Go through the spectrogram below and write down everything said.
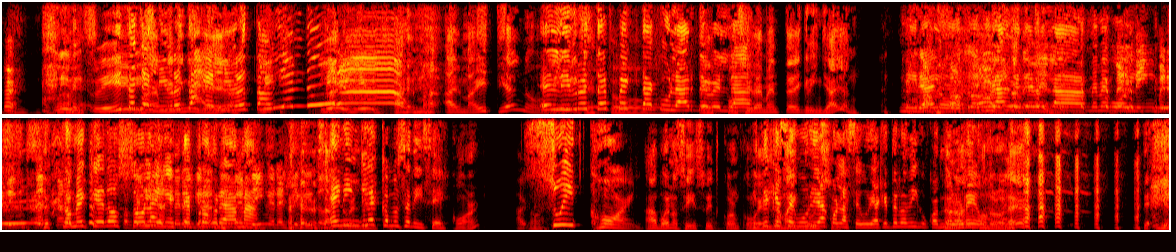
¿Viste que el libro está, idea. el libro está Li- bien? Libis. Al, ma- al maíz tierno. El libro está Esto, espectacular, de eh, verdad. Posiblemente Green Giant. Mira el otro, mira, de verdad, me, me voy. Yo me quedo Porque sola en este grande, programa. En inglés, ¿cómo se dice? Corn. Sweet corn. Ah, bueno, sí, sweet corn. Como ¿Viste el seguridad? Con la seguridad que te lo digo cuando No, lo no, leo. Cuando lo lees. Yo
